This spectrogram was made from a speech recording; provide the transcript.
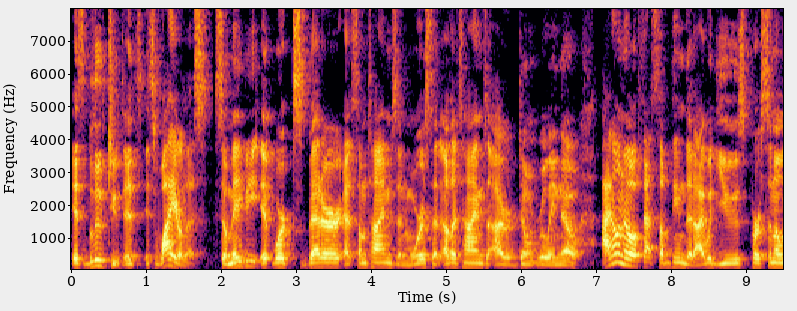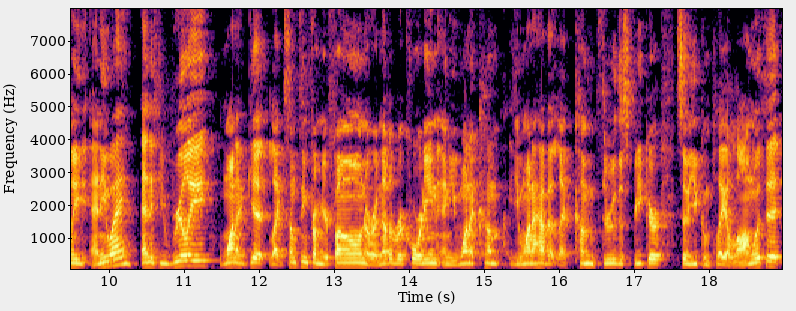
it's Bluetooth, it's, it's wireless. So maybe it works better at some times and worse at other times, I don't really know. I don't know if that's something that I would use personally anyway. And if you really want to get like something from your phone or another recording and you want to come, you want to have it like come through the speaker so you can play along with it,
